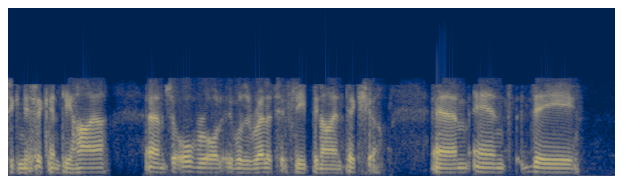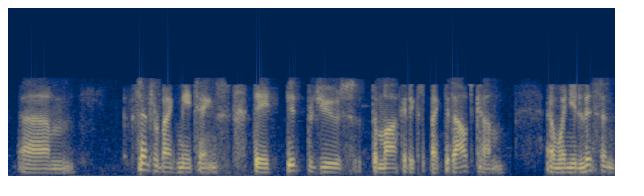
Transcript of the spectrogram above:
significantly higher. Um, so overall, it was a relatively benign picture. Um, and the um, central bank meetings, they did produce the market expected outcome. And when you listen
